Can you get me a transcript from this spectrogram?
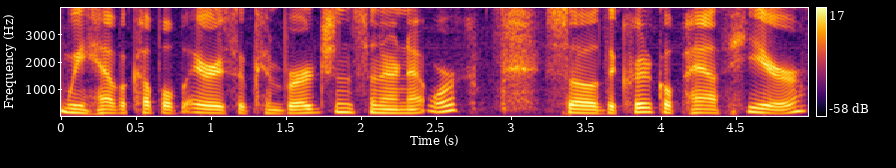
we have a couple of areas of convergence in our network. So the critical path here,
